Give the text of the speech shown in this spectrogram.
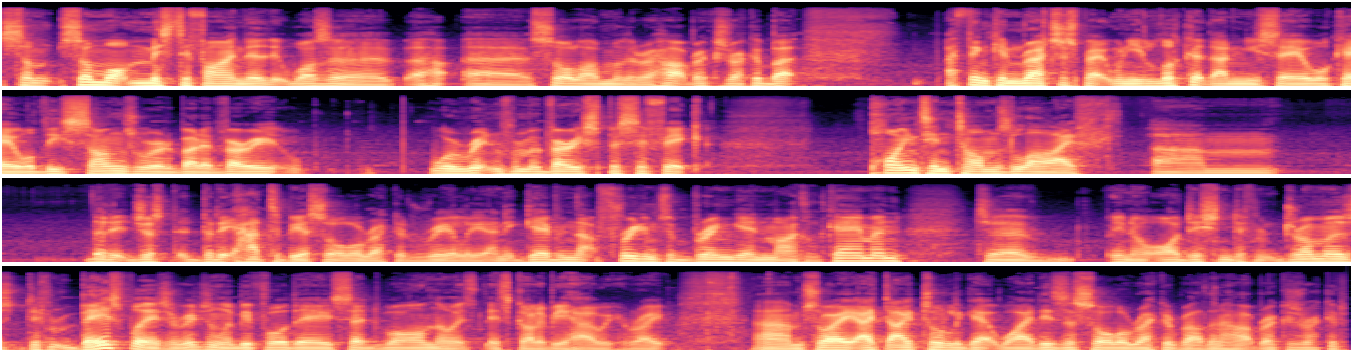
some somewhat mystifying that it was a, a, a solo album or a Heartbreakers record. But I think in retrospect, when you look at that and you say, okay, well these songs were about a very were written from a very specific point in Tom's life um, that it just that it had to be a solo record really, and it gave him that freedom to bring in Michael Kamen to you know audition different drummers, different bass players originally before they said, well, no, it's, it's got to be Howie, right? Um, so I, I, I totally get why it is a solo record rather than a Heartbreakers record.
